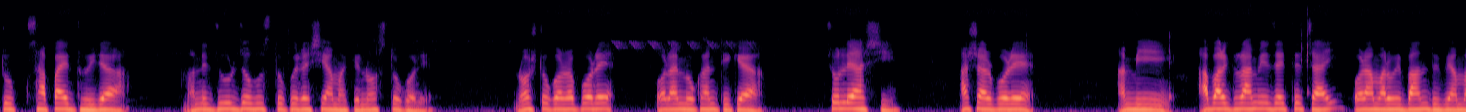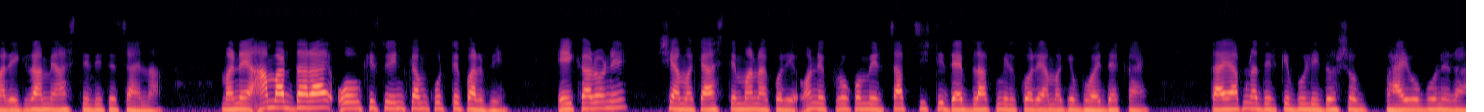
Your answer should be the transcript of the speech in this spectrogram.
টুক ছাপায় ধুইরা মানে জোর জবস্ত করে সে আমাকে নষ্ট করে। নষ্ট করার পরে পরে আমি ওখান থেকে চলে আসি। আসার পরে আমি আবার গ্রামে যাইতে চাই। পরে আমার ওই বান্ধবী আমার এই গ্রামে আসতে দিতে চায় না। মানে আমার দ্বারায় ও কিছু ইনকাম করতে পারবে। এই কারণে সে আমাকে আসতে মানা করে। অনেক রকমের চাপ সৃষ্টি দেয় ব্ল্যাকমেল করে, আমাকে ভয় দেখায়। তাই আপনাদেরকে বলি, দর্শক ভাই ও বোনেরা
